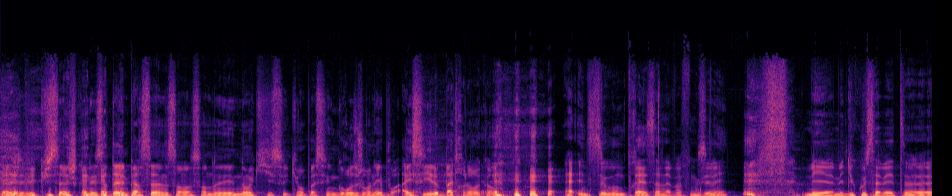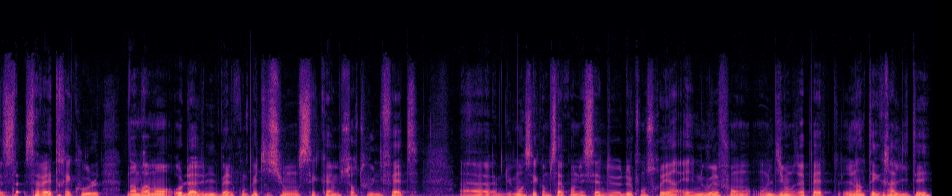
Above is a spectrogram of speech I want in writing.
J'ai vécu ça. Je connais certaines personnes, sans, sans, donner de nom, qui, qui ont passé une grosse journée pour essayer de battre le record. à une seconde près, ça n'a pas fonctionné. Mais, euh, mais du coup, ça va être, euh, ça, va être très cool. Non, vraiment, au-delà d'une belle compétition, c'est quand même surtout une fête. Euh, du moins, c'est comme ça qu'on essaie de, le construire. Et une nouvelle fois, on, le dit, on le répète, l'intégralité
